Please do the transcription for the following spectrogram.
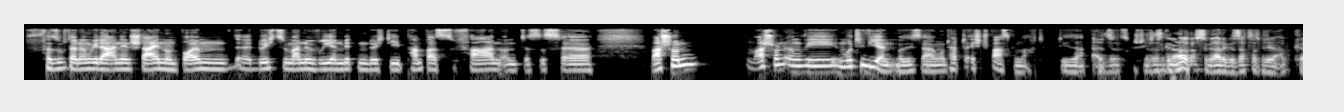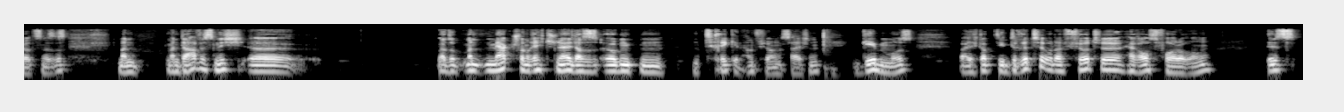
versucht dann irgendwie da an den Steinen und Bäumen äh, durchzumanövrieren, mitten durch die Pampas zu fahren und das ist, äh, war schon, war schon irgendwie motivierend, muss ich sagen, und hat echt Spaß gemacht, diese Abkürzungsgeschichte. Also, das ist genau, was du gerade gesagt hast mit dem Abkürzen. Das ist, man, man darf es nicht, äh, also man merkt schon recht schnell, dass es irgendeinen Trick in Anführungszeichen geben muss, weil ich glaube, die dritte oder vierte Herausforderung ist,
